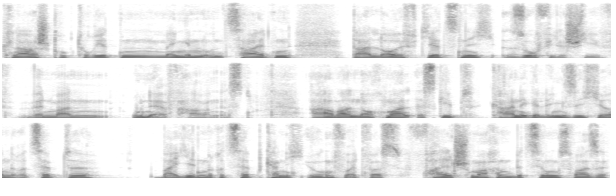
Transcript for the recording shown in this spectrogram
klar strukturierten Mengen und Zeiten. Da läuft jetzt nicht so viel schief, wenn man unerfahren ist. Aber nochmal, es gibt keine gelingsicheren Rezepte bei jedem Rezept kann ich irgendwo etwas falsch machen, beziehungsweise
